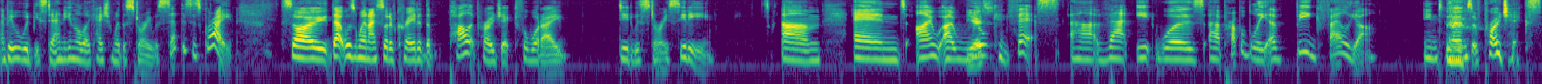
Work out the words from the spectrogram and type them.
and people would be standing in the location where the story was set. This is great. So that was when I sort of created the pilot project for what I did with Story City. Um, and I, I will Yes. confess uh, that it was uh, probably a big failure in terms of projects.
